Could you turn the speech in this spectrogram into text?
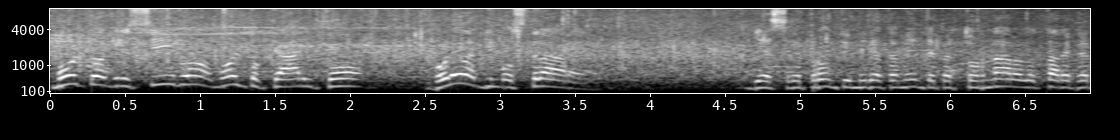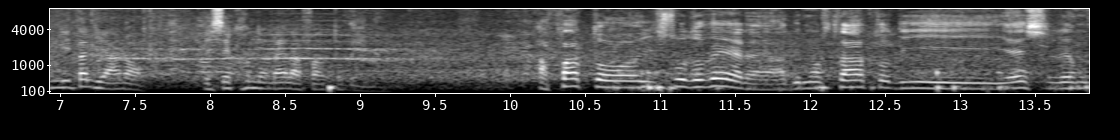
molto aggressivo, molto carico. Voleva dimostrare di essere pronto immediatamente per tornare a lottare per l'italiano e secondo me l'ha fatto bene. ha fatto il suo dovere, ha dimostrato di essere un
